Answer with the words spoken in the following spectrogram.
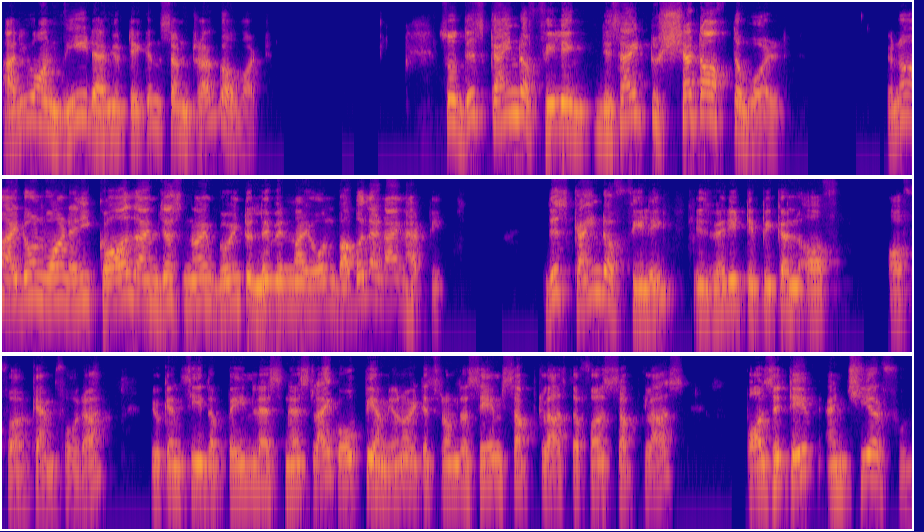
Are you on weed? Have you taken some drug or what? So, this kind of feeling, decide to shut off the world. You know, I don't want any calls. I'm just now I'm going to live in my own bubble and I'm happy. This kind of feeling is very typical of, of uh, Camphora you can see the painlessness like opium, you know, it is from the same subclass, the first subclass, positive and cheerful.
